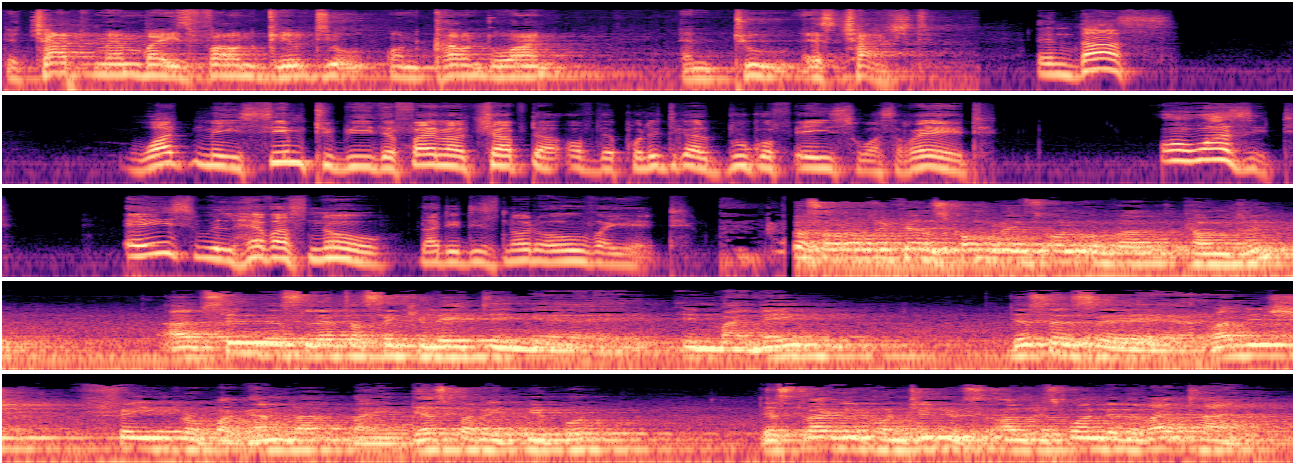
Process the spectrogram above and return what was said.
the chart member is found guilty on count one and two as charged. And thus, what may seem to be the final chapter of the political book of Ace was read. Or was it? Ace will have us know that it is not over yet. South Africans, comrades all over the country, I've seen this letter circulating uh, in my name This is uh, rubbish, fake propaganda by desperate people. The struggle continues. I'll respond at the right time.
